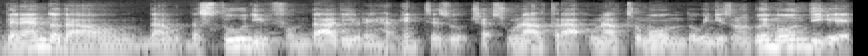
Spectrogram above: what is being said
venendo da, un, da, da, studi fondati praticamente su, cioè, su un altro mondo, quindi sono due mondi che,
